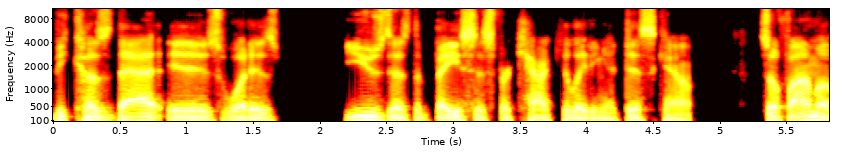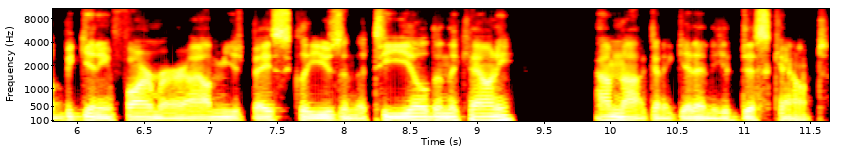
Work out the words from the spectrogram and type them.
because that is what is used as the basis for calculating a discount. So if I'm a beginning farmer, I'm basically using the T yield in the county. I'm not going to get any discount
